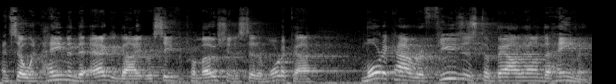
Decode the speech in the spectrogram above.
And so when Haman the Agagite received the promotion instead of Mordecai, Mordecai refuses to bow down to Haman.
